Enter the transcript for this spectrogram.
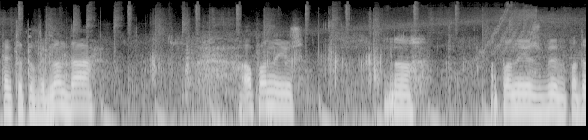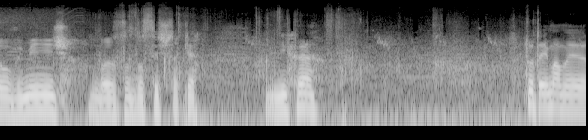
tak to tu wygląda. Opony już, no, opony już by wypadało wymienić, bo są dosyć takie liche. Tutaj mamy,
